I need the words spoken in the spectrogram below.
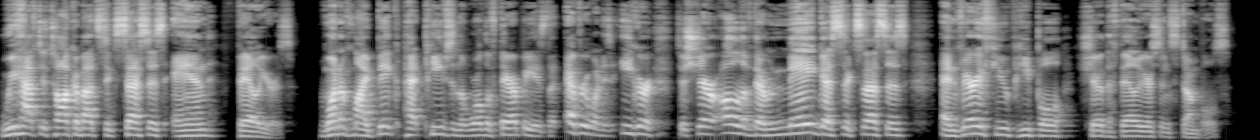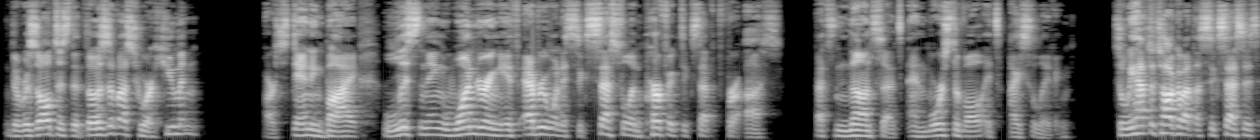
We have to talk about successes and failures. One of my big pet peeves in the world of therapy is that everyone is eager to share all of their mega successes and very few people share the failures and stumbles. The result is that those of us who are human are standing by, listening, wondering if everyone is successful and perfect except for us. That's nonsense. And worst of all, it's isolating. So we have to talk about the successes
